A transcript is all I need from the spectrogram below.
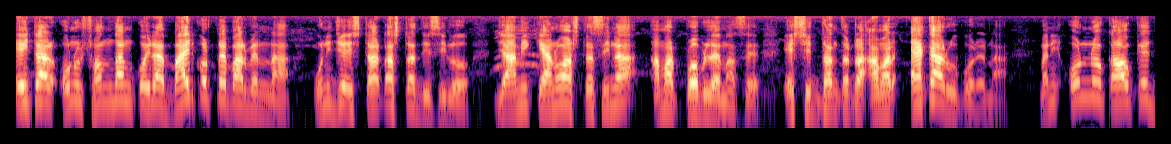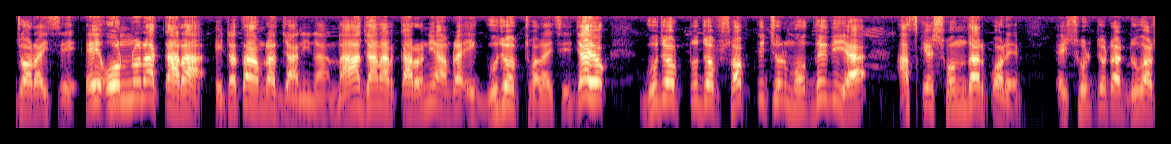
এইটার অনুসন্ধান কইরা বাইর করতে পারবেন না। উনি যে স্ট্যাটাসটা দিছিল যে আমি কেন আসতেছি না, আমার প্রবলেম আছে। এই সিদ্ধান্তটা আমার একার উপরে না। মানে অন্য কাউকে জড়াইছে। এই অন্যরা কারা, এটা তো আমরা জানি না। না জানার কারণে আমরা এই গুজব ছড়াইছি। যাই হোক গুজব টুজব সব কিছুর মধ্যে দিয়া আজকে সন্ধ্যার পরে এই সূর্যটা ডুবার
